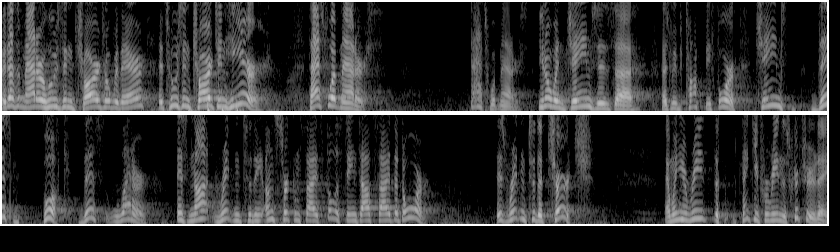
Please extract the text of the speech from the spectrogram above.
It doesn't matter who's in charge over there, it's who's in charge in here. That's what matters. That's what matters. You know, when James is, uh, as we've talked before, James, this book, this letter, is not written to the uncircumcised Philistines outside the door. It's written to the church. And when you read the, thank you for reading the scripture today.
